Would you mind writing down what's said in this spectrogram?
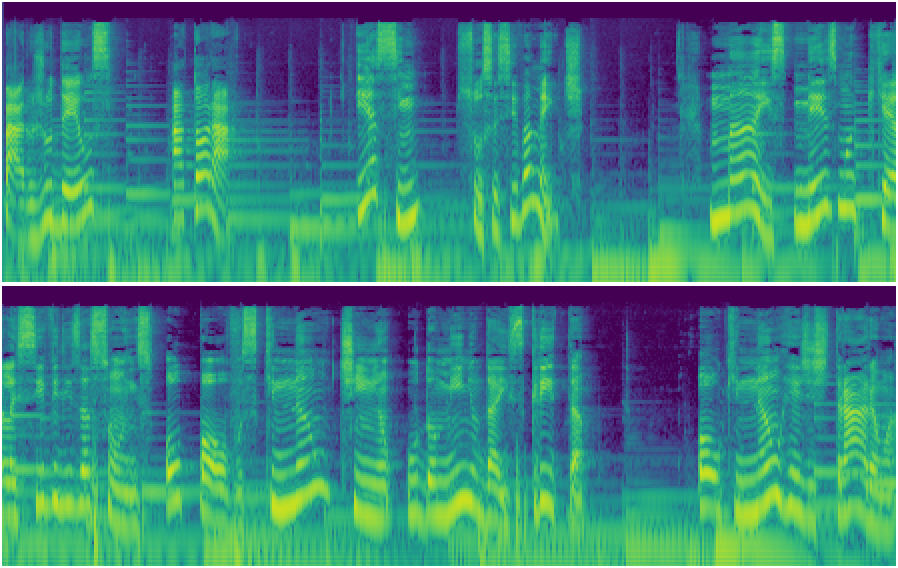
Para os judeus, a Torá. E assim sucessivamente. Mas, mesmo aquelas civilizações ou povos que não tinham o domínio da escrita ou que não registraram-a,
